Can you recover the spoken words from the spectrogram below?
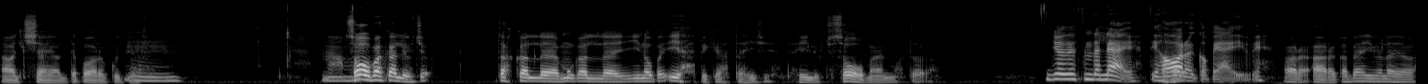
alt säältä paaru kui peas mm.. No, Sooma kalju, tahkal mun kalle inopa ihpikä tähisi, tähilu Soomeen, mutta... Joo, tehtiin tällä ei, tihan arkapäivi. Ar arkapäivillä, joo.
